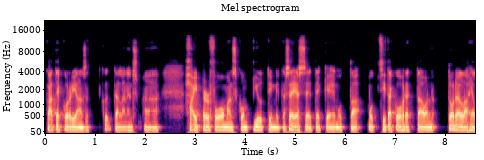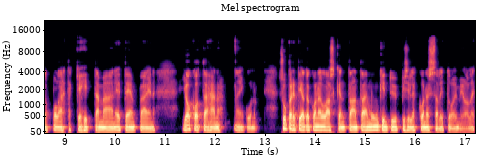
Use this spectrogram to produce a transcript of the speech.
kategoriansa, tällainen uh, high performance computing, mitä CSC tekee, mutta, mutta sitä kohdetta on todella helppo lähteä kehittämään eteenpäin joko tähän niin kuin supertietokonelaskentaan tai munkin tyyppisille konesalitoimijoille.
